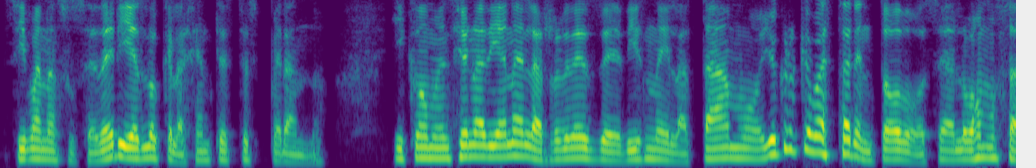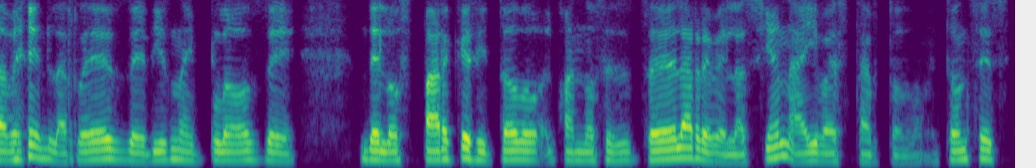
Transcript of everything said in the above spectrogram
sí van a suceder y es lo que la gente está esperando. Y como menciona Diana, en las redes de Disney Latamo, yo creo que va a estar en todo, o sea, lo vamos a ver en las redes de Disney Plus, de, de los parques y todo, cuando se, se dé la revelación, ahí va a estar todo. Entonces,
